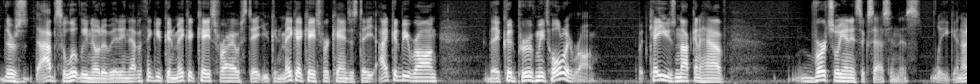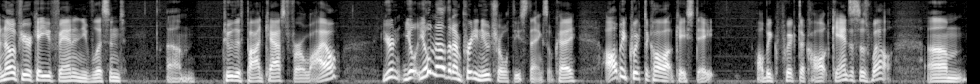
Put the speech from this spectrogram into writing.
There's absolutely no debating that. I think you can make a case for Iowa State. You can make a case for Kansas State. I could be wrong. They could prove me totally wrong. But KU's not going to have virtually any success in this league. And I know if you're a KU fan and you've listened um, to this podcast for a while, you're, you'll, you'll know that I'm pretty neutral with these things, okay? I'll be quick to call out K State. I'll be quick to call out Kansas as well. Um,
